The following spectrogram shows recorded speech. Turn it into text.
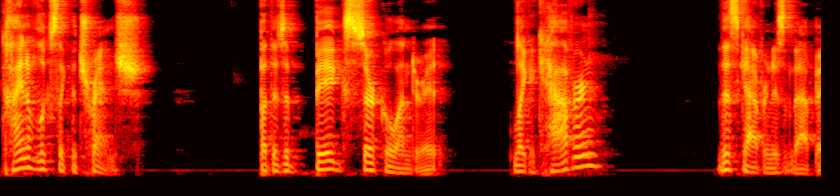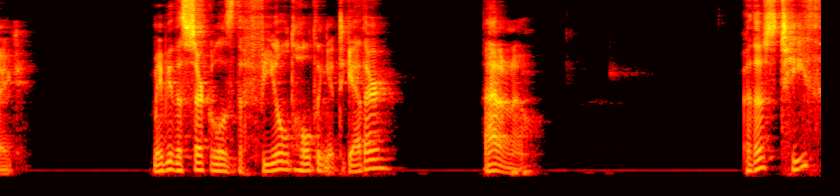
Kind of looks like the trench, but there's a big circle under it, like a cavern. This cavern isn't that big. Maybe the circle is the field holding it together? I don't know. Are those teeth?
